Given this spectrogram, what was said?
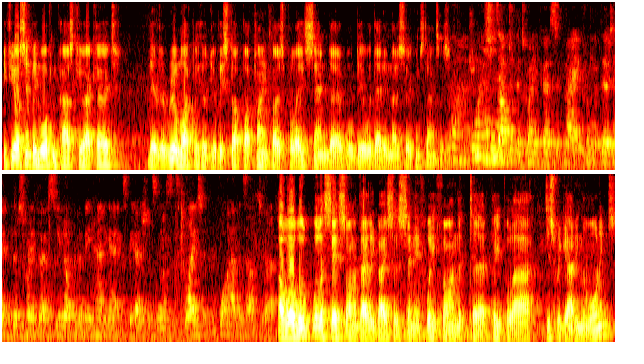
If you're simply walking past QR codes, there's a real likelihood you'll be stopped by plainclothes police and uh, we'll deal with that in those circumstances. What what happens after the 21st of May, from the 13th to the 21st, you're not going to be handing out expiations unless it's blatant. What happens after that? Oh, well, we'll, we'll assess on a daily basis and if we find that uh, people are disregarding the warnings,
